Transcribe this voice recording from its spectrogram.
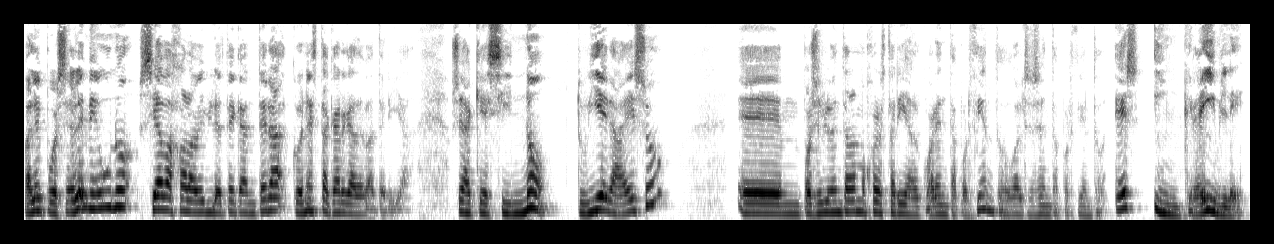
¿Vale? Pues el M1 se ha bajado la biblioteca entera con esta carga de batería. O sea que si no tuviera eso, eh, posiblemente a lo mejor estaría al 40% o al 60%. Es increíble.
